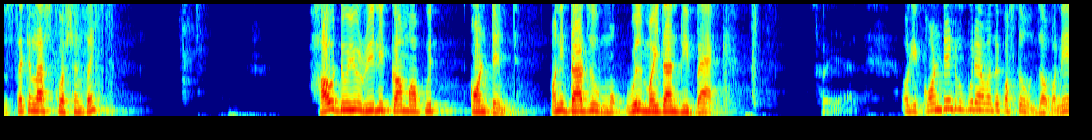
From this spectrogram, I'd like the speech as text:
सेकेन्ड लास्ट क्वेसन चाहिँ how do you really come up with content अनि दाजु विल मैदान बी ब्याक ओके कन्टेन्टको कुरामा चाहिँ कस्तो हुन्छ भने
